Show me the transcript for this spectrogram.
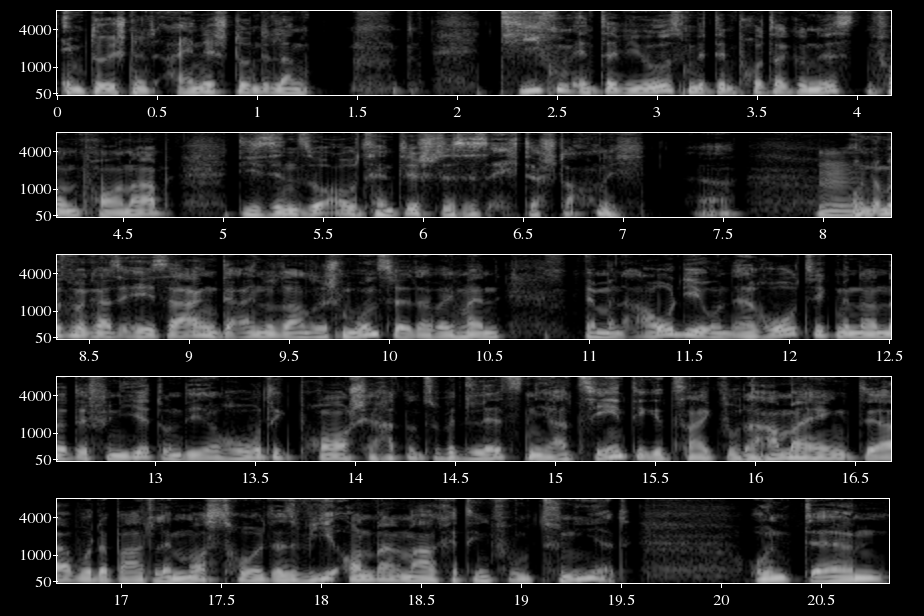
im Durchschnitt eine Stunde lang tiefen Interviews mit den Protagonisten von Pornhub. Die sind so authentisch, das ist echt erstaunlich. Ja. Hm. Und da muss man ganz ehrlich sagen, der ein oder andere schmunzelt, aber ich meine, wenn man Audio und Erotik miteinander definiert und die Erotikbranche hat uns über die letzten Jahrzehnte gezeigt, wo der Hammer hängt, ja, wo der Bartel im Most holt, also wie Online-Marketing funktioniert. Und ähm,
